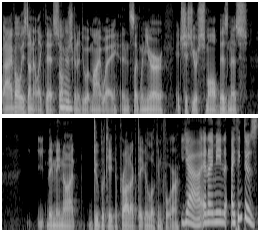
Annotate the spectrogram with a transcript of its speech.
i've always done it like this so mm-hmm. i'm just going to do it my way and it's like when you're it's just your small business they may not duplicate the product that you're looking for. Yeah, and I mean, I think there's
